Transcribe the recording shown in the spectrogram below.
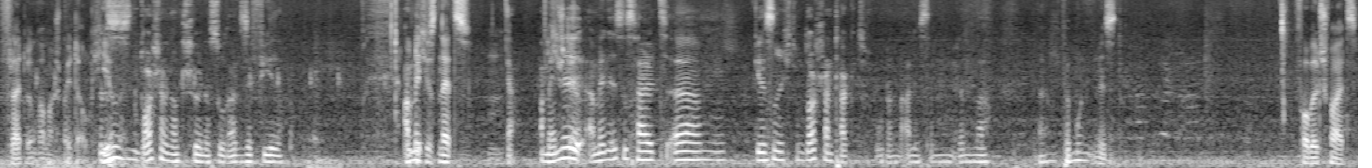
Vielleicht irgendwann mal später auch hier. Das ist in Deutschland ganz schön, dass du gerade sehr viel. Am, Wirkliches Netz. Hm. ja, am, Ende, am Ende ist es halt, ähm, geht es in Richtung Deutschlandtakt, wo dann alles dann, dann mal, äh, verbunden ist. Vorbild Schweiz.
